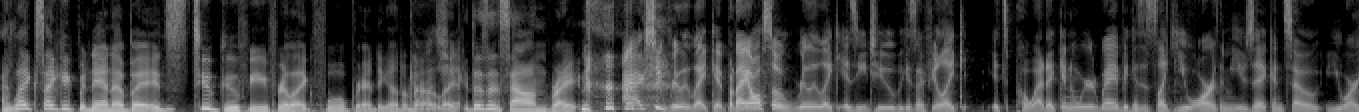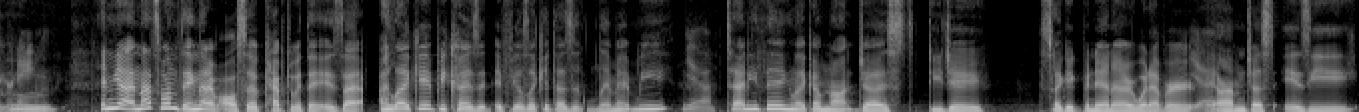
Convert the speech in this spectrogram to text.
I like Psychic Banana, but it's too goofy for like full branding. I don't know. Like, it doesn't sound right. I actually really like it, but I also really like Izzy too because I feel like it's poetic in a weird way because it's like you are the music and so you are your hmm. name. And yeah, and that's one thing that I've also kept with it is that I like it because it, it feels like it doesn't limit me Yeah. to anything. Like I'm not just DJ Psychic Banana or whatever. Yeah. I'm just Izzy.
